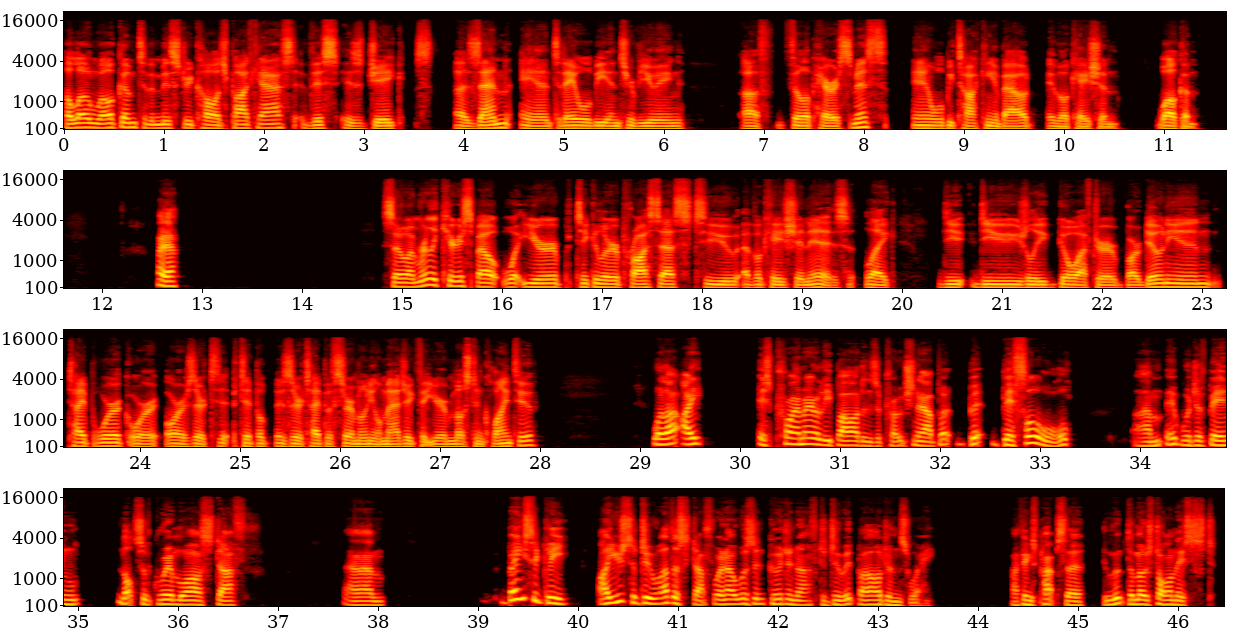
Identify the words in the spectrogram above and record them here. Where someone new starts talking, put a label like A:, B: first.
A: Hello and welcome to the Mystery College Podcast. This is Jake uh, Zen, and today we'll be interviewing uh, Philip Harris Smith, and we'll be talking about evocation. Welcome.
B: Hiya.
A: So I'm really curious about what your particular process to evocation is. Like, do you, do you usually go after Bardonian type work, or or is there t- tip, is there a type of ceremonial magic that you're most inclined to?
B: Well, I, I it's primarily Bardon's approach now, but, but before um, it would have been lots of grimoire stuff. Um, basically, I used to do other stuff when I wasn't good enough to do it Bardon's way. I think it's perhaps the, the, the most honest.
